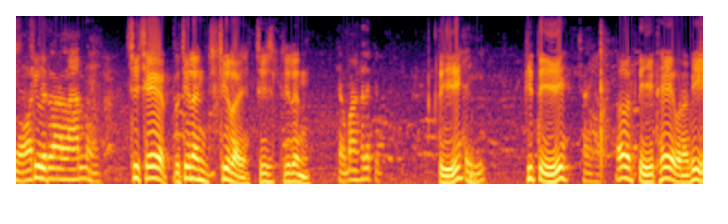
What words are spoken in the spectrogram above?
หัวชื่อจะล้านล้านหน่อยชื่อเชษหรือชื่อเล่นชื่ออะไรชื่อชื่อเล่น แถวบ้านเขาเรียกกันตีตีพี่ตีใช่ครับ เออตีเท่กว่านะพี่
